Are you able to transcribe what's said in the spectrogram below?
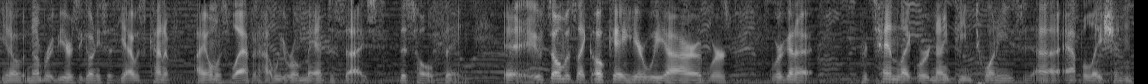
you know, a number of years ago, and he says, "Yeah, I was kind of, I almost laugh at how we romanticized this whole thing. It- It's almost like, okay, here we are, we're we're gonna pretend like we're 1920s uh, Appalachian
